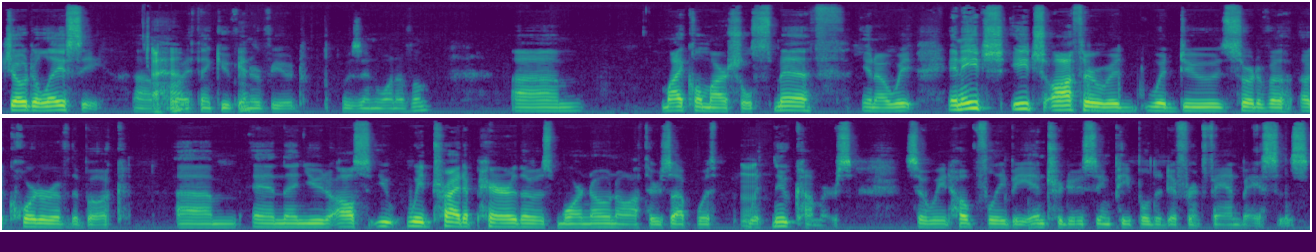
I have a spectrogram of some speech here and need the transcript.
Joe DeLacy, um, uh-huh. who I think you've yeah. interviewed, was in one of them. Um, Michael Marshall Smith, you know, we and each each author would would do sort of a, a quarter of the book, um, and then you'd also you, we'd try to pair those more known authors up with mm. with newcomers. So we'd hopefully be introducing people to different fan bases,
